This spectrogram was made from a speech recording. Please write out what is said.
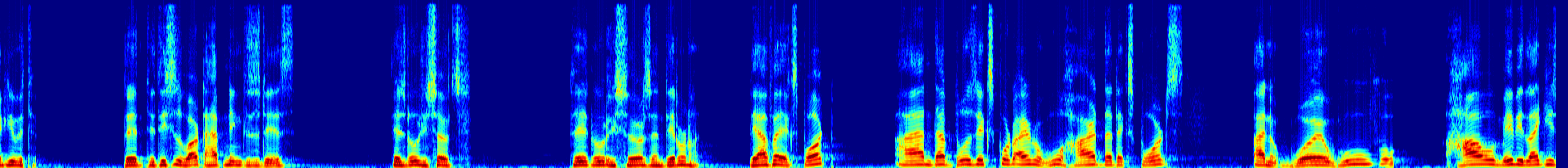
agree with you. this is what happening these days. There's no research. There's no research, and they don't. They have an export, and that those export. I don't know who hired that exports, and where who, who how maybe like you,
